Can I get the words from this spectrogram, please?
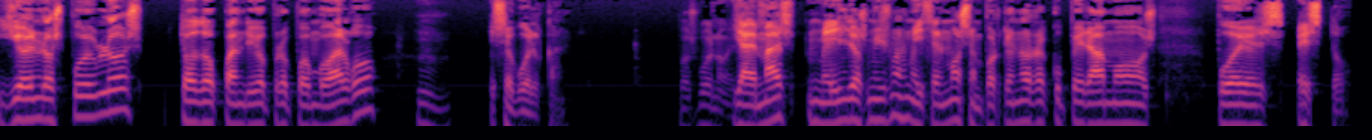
Yo en los pueblos, todo cuando yo propongo algo, Mm. y se vuelcan. Pues bueno. Y además ellos mismos me dicen, Mosen, ¿por qué no recuperamos pues esto?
